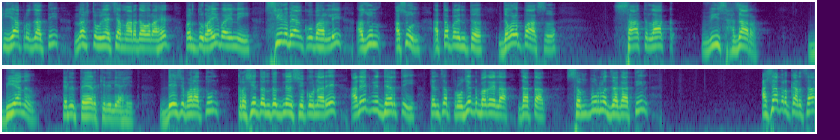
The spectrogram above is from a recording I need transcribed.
की या प्रजाती नष्ट होण्याच्या मार्गावर आहेत परंतु राहीबाईंनी सीड बँक उभारली अजून असून आतापर्यंत जवळपास सात लाख वीस हजार बियाणं त्यांनी तयार केलेली आहेत. देशभरातून कृषी तंत्रज्ञान शिकवणारे अनेक विद्यार्थी त्यांचा प्रोजेक्ट बघायला जातात. संपूर्ण जगातील अशा प्रकारचा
